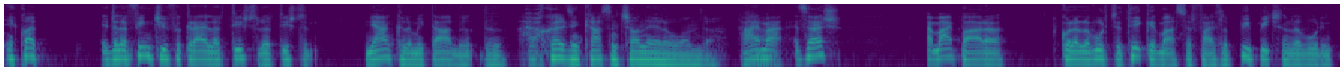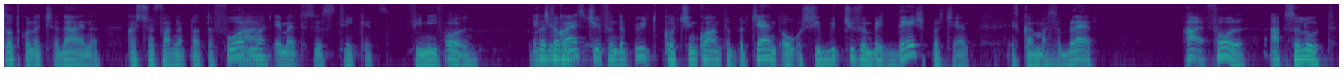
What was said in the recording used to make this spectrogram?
E qua, E alla fine ci fa creare l'artista, l'artista neanche la metà del... del... ah, quello in casa non c'è nera onda. Hai, ma, sai, a mai pare, con la lavoro di Ticketmaster fai la più piccola lavoro in tutto quello che c'è da Questo fare una piattaforma Ah. e metti i tickets. Finito. Voll. E va- questo ci fanno più con 50% o ci fanno più 10%. E qua massa bler. Ah, voll, absolut.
